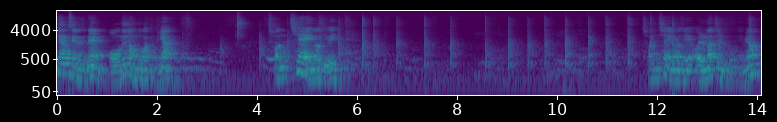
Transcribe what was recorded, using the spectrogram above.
태양국 에너지는 어느 정도가 되느냐? 전체 에너지의 전체 에너지에 얼마쯤 들어오냐면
